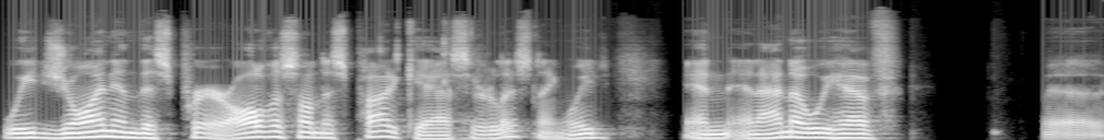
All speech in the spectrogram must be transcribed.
we join in this prayer. All of us on this podcast that are listening, we and and I know we have uh,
